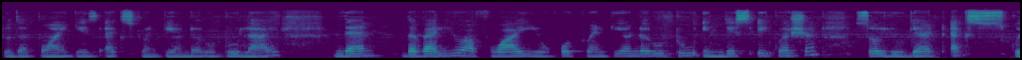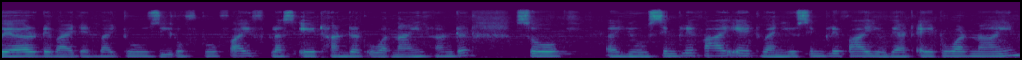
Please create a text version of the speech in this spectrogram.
to the point is x. 20 under root 2 lie. Then the value of y you put 20 under root 2 in this equation. So you get x square divided by 2025 plus 800 over 900 so uh, you simplify it. When you simplify you get 8 over 9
